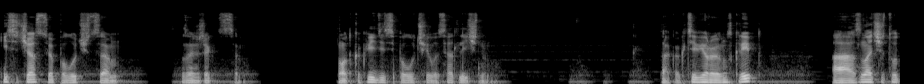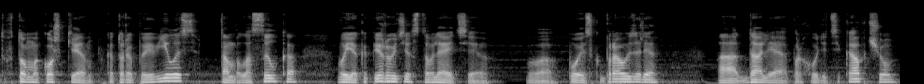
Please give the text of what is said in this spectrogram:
И сейчас все получится заинжектиться. Вот, как видите, получилось. Отлично. Так, активируем скрипт. А, значит, вот в том окошке, которое появилось, там была ссылка, вы ее копируете, вставляете в поиск в браузере, а, далее проходите капчу,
